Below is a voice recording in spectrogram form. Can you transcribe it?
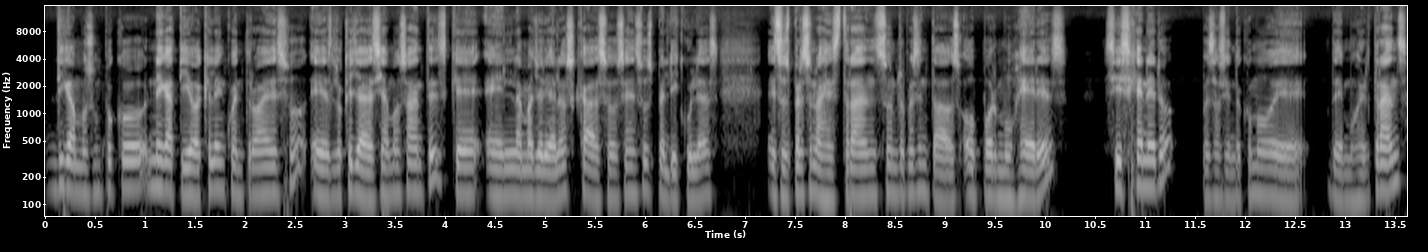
digamos, un poco negativa que le encuentro a eso es lo que ya decíamos antes, que en la mayoría de los casos en sus películas, esos personajes trans son representados o por mujeres cisgénero, pues haciendo como de, de mujer trans,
